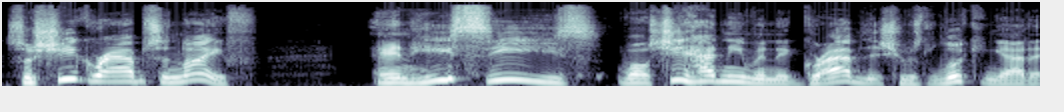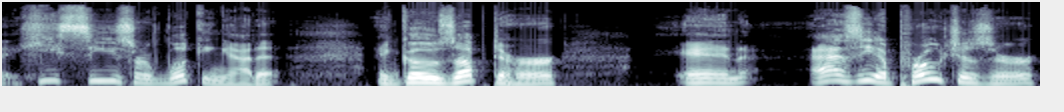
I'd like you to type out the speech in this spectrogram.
So she grabs a knife and he sees well she hadn't even grabbed it. She was looking at it. He sees her looking at it and goes up to her. And as he approaches her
